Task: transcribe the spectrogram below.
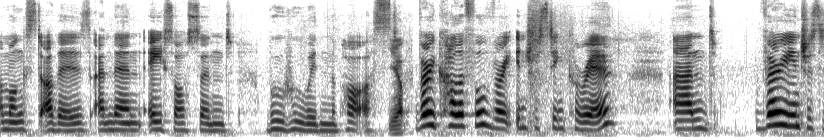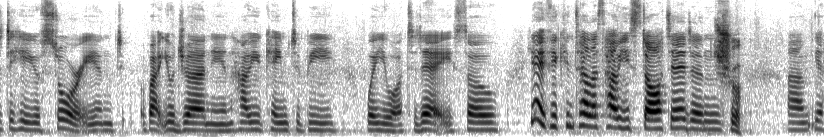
amongst others, and then ASOS and Boohoo in the past. Yep. Very colourful, very interesting career, and very interested to hear your story and about your journey and how you came to be where you are today. So, yeah, if you can tell us how you started and Sure. um, yeah.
